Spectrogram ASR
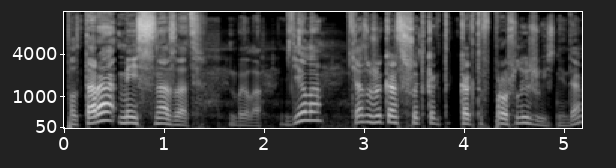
Полтора месяца назад было дело. Сейчас уже кажется, что это как-то, как-то в прошлой жизни, да?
